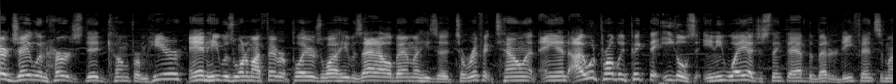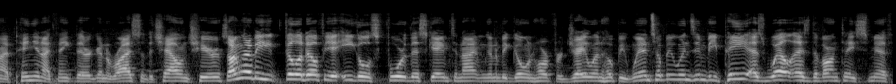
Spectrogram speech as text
unaware, Jalen Hurts did come from here, and he was one of my favorite players while he was at Alabama. He's a terrific talent, and I would probably pick the Eagles anyway. I just think they have the better defense, in my opinion. I think they're going to rise to the challenge here. So I'm going to be Philadelphia Eagles for this game tonight. I'm going to be going hard for Jalen. Hope he wins. Hope he wins MVP, as well as DeVonta Smith,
